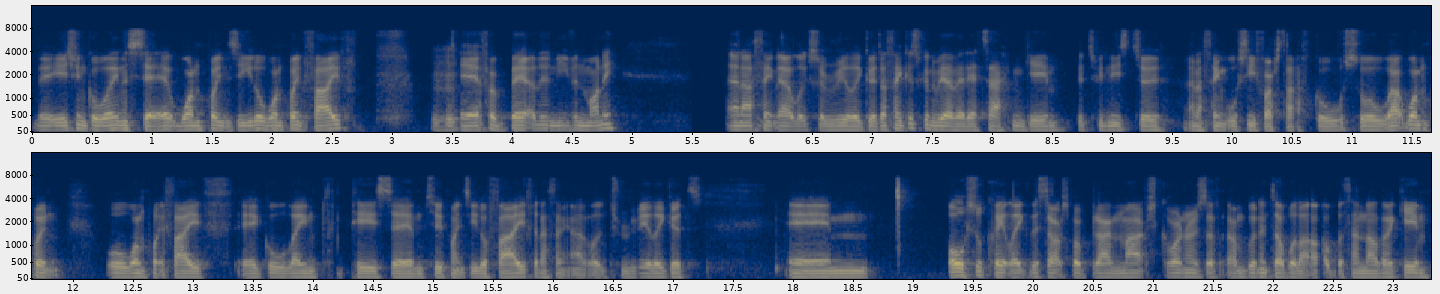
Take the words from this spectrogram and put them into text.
the Asian goal line is set at 1.0, 1.5 Mhm. uh, for better than even money. And I think that looks really good. I think it's going to be a very attacking game between these two, and I think we'll see first half goals. So at 1.0, 1.5 uh, goal line pays um, 2.05, and I think that looks really good. Um, also, quite like the Sarpsborg Brann March corners. I'm going to double that up with another game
